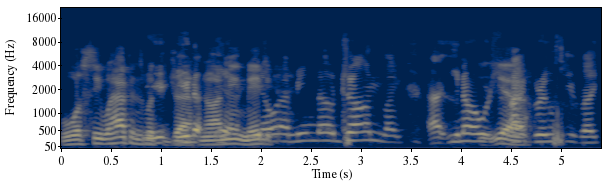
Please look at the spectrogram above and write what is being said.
We'll see what happens with you, the draft. You know, yeah, I mean? Maybe you know what I mean, though, John. Like, uh, you know, yeah. I agree with you. Like,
